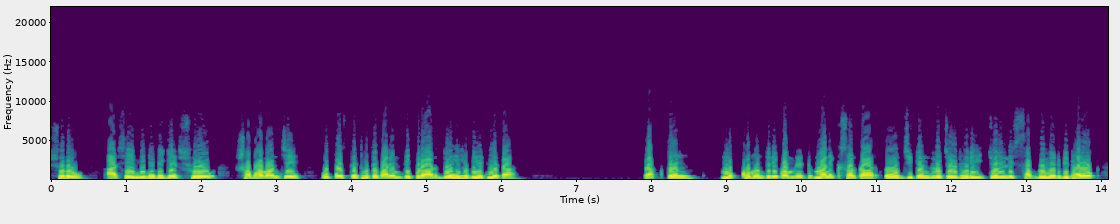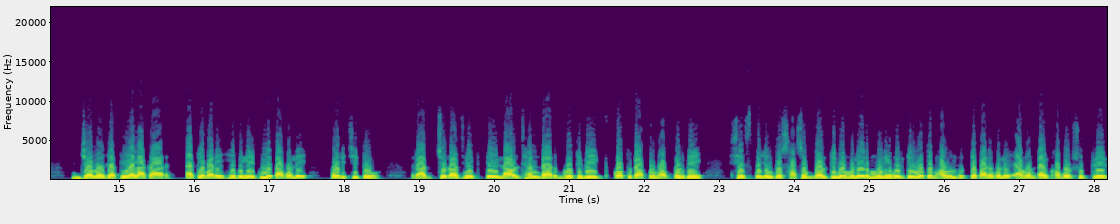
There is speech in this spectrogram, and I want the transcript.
শুরু আর সেই মিনি ব্রিগেড শুরু সভামঞ্চে উপস্থিত হতে পারেন ত্রিপুরার দুই হেভিয়েট নেতা। প্রাক্তন মুখ্যমন্ত্রী কমরেড মানিক সরকার ও জিতেন্দ্র চৌধুরী চল্লিশ সাবরুমের বিধায়ক, জনজাতি এলাকার একেবারে হেভিয়েট নেতা বলে পরিচিত। রাজ্য রাজনীতিতে লাল ঝান্ডার গতিবেগ কতটা প্রভাব পড়বে শেষ পর্যন্ত শাসক দল তৃণমূলের মুড়ি মুড়কির মতো ভাঙন ধরতে পারে বলে এমনটাই খবর সূত্রের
